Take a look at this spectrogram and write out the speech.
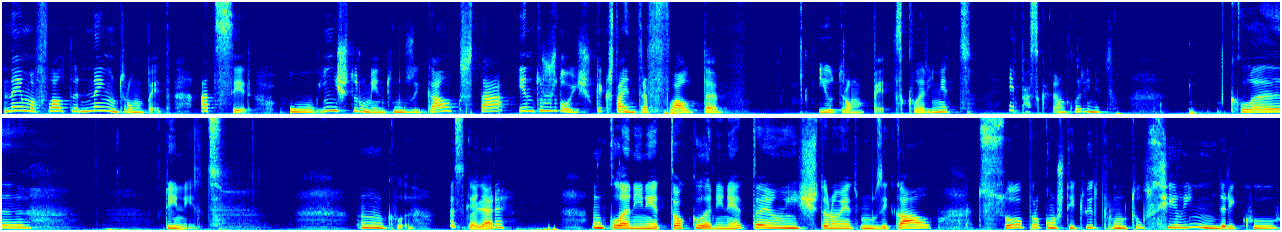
nem uma flauta, nem um trompete. Há de ser o instrumento musical que está entre os dois. O que é que está entre a flauta e o trompete? Clarinete? E pá, se calhar é um clarinete. Clarinete. Um cl... Ah, se calhar é. Um clarinete ou clarineta é um instrumento musical de sopro constituído por um tubo cilíndrico.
